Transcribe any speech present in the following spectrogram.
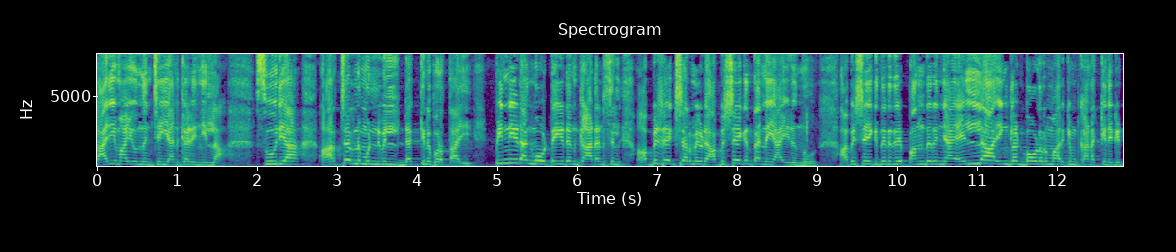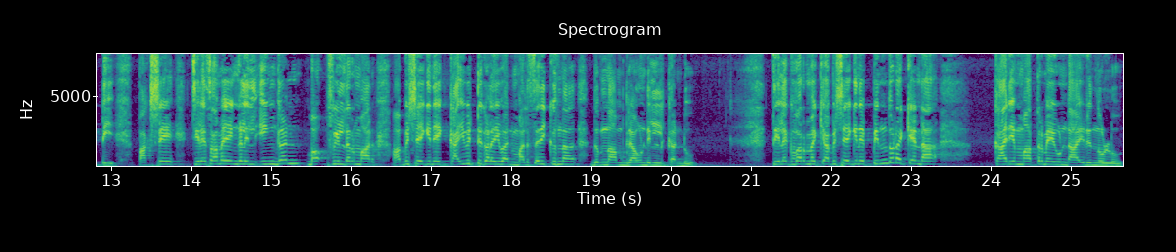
കാര്യമായി ഒന്നും ചെയ്യാൻ കഴിഞ്ഞില്ല. സൂര്യ ആർച്ചറിന് മുൻപിൽ ഡക്കിന് പുറത്തായി. പിന്നീട് അങ്ങോട്ട് ഈഡൻ ഗാർഡൻസിൽ അഭിഷേക് ശർമ്മയുടെ അഭിഷേകം തന്നെയായിരുന്നു. അഭിഷേകിനെതിരെ പന്തെറിഞ്ഞ എല്ലാ ഇംഗ്ലണ്ട് ബൗളർമാർക്കും കണക്കിന് കിട്ടി. പക്ഷേ ചില സമയങ്ങളിൽ ഇംഗ്ലണ്ട് ഫീൽഡർമാർ അഭിഷേകിനെ കൈവിട്ട് കളയുവാൻ മത്സരിക്കുന്നതും നാം ഗ്രൗണ്ടിൽ കണ്ടു. തിലക് വർമ്മയ്ക്ക് അഭിഷേകിനെ പിന്തുണയ്ക്കേണ്ട കാര്യം മാത്രമേ ഉണ്ടായിരുന്നുള്ളൂ.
